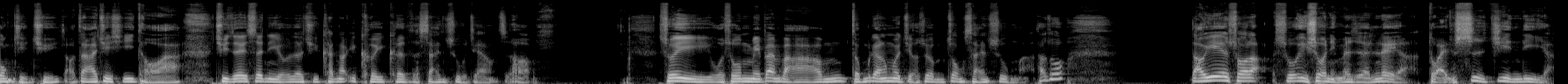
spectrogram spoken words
风景区，找大家去溪头啊，去这些森林游乐区，看到一棵一棵的杉树这样子哈。所以我说没办法，我们等不了那么久，所以我们种杉树嘛。他说，老爷爷说了，所以说你们人类啊，短视尽力啊，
